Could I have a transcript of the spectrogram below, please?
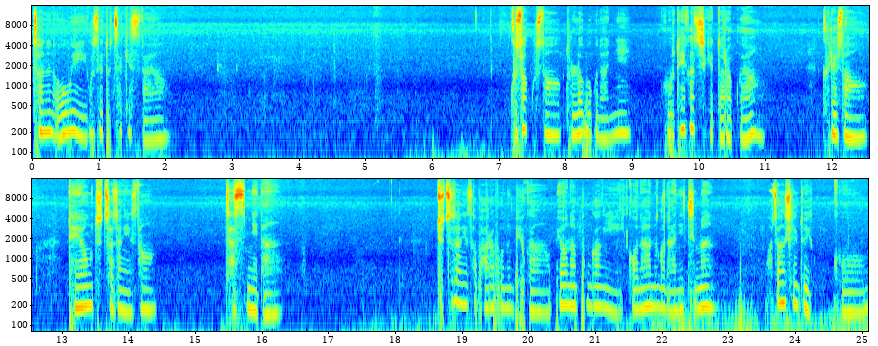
저는 오후에 이곳에 도착했어요. 구석구석 둘러보고 나니 곧 해가 지겠더라고요. 그래서 대형 주차장에서 잤습니다. 주차장에서 바라보는 뷰가 빼어난 풍광이 있거나 하는 건 아니지만 화장실도 있고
